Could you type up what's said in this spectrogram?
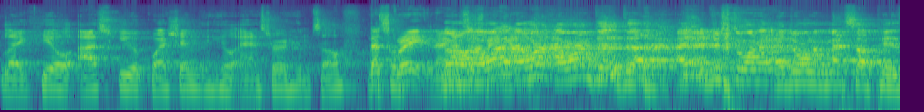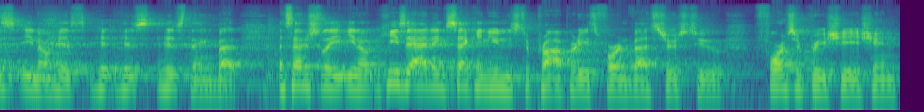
Like he'll ask you a question and he'll answer it himself. That's great. No, no, I want, I want, I want the, the I I just don't want to, I don't want to mess up his, you know, his, his, his thing. But essentially, you know, he's adding second units to properties for investors to force appreciation,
